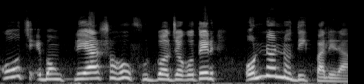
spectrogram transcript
কোচ এবং প্লেয়ার সহ ফুটবল জগতের অন্যান্য দিকপালেরা।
